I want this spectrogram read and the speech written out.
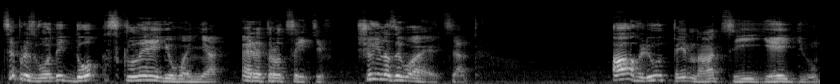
Це призводить до склеювання еритроцитів, що і називається аглютинацією.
